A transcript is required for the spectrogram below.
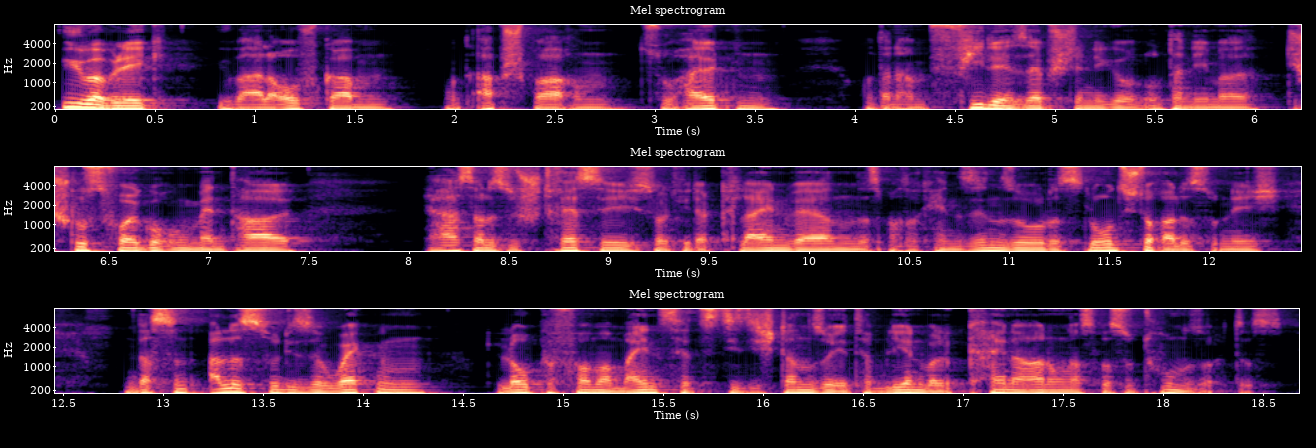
Überblick über alle Aufgaben und Absprachen zu halten. Und dann haben viele Selbstständige und Unternehmer die Schlussfolgerung mental, ja, ist alles so stressig, sollte wieder klein werden, das macht doch keinen Sinn so, das lohnt sich doch alles so nicht. Und das sind alles so diese wacken Low-Performer-Mindsets, die sich dann so etablieren, weil du keine Ahnung hast, was du tun solltest.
